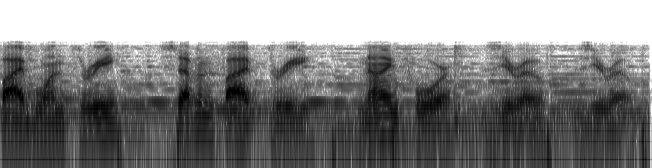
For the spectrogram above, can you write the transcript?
513 753 9400.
